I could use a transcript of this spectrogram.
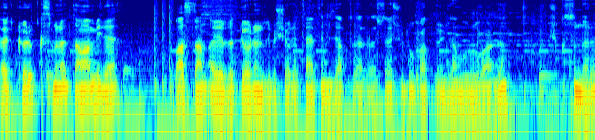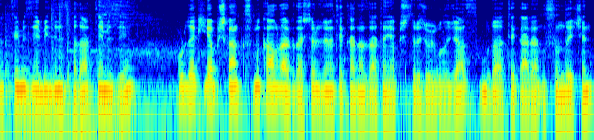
Evet körük kısmını tamamıyla bastan ayırdık. Gördüğünüz gibi şöyle tertemiz yaptık arkadaşlar. Şurada ufak bir önceden vuru vardı. Şu kısımları temizleyebildiğiniz kadar temizleyin. Buradaki yapışkan kısmı kaldı arkadaşlar. Üzerine tekrardan zaten yapıştırıcı uygulayacağız. Bu da tekrardan ısındığı için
